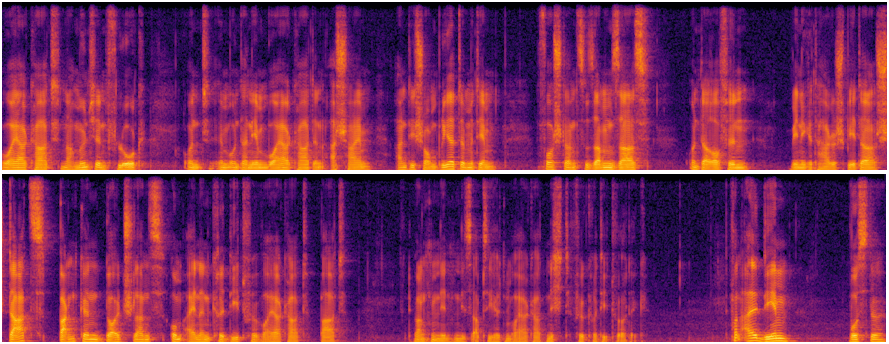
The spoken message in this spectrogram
Wirecard nach München flog und im Unternehmen Wirecard in Aschheim antichambrierte, mit dem Vorstand zusammensaß und daraufhin wenige Tage später Staatsbanken Deutschlands um einen Kredit für Wirecard bat. Die Banken lehnten dies ab, sie hielten Wirecard nicht für kreditwürdig. Von all dem wusste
